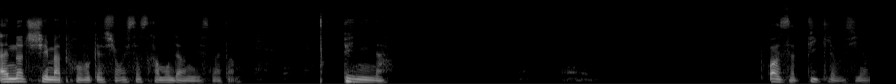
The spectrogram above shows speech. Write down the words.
un autre schéma de provocation, et ça sera mon dernier ce matin. Pénina. Oh, ça pique là aussi. 1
